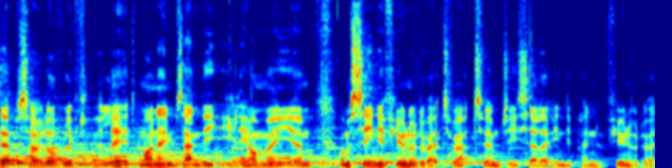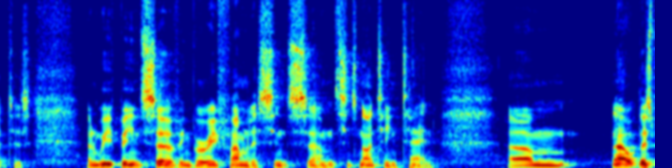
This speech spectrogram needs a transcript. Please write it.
episode of Lifting the Lid. My name's Andy Ely. I'm a, um, I'm a senior funeral director at um, G Seller Independent Funeral Directors, and we've been serving bereaved families since um, since 1910. Now, there's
